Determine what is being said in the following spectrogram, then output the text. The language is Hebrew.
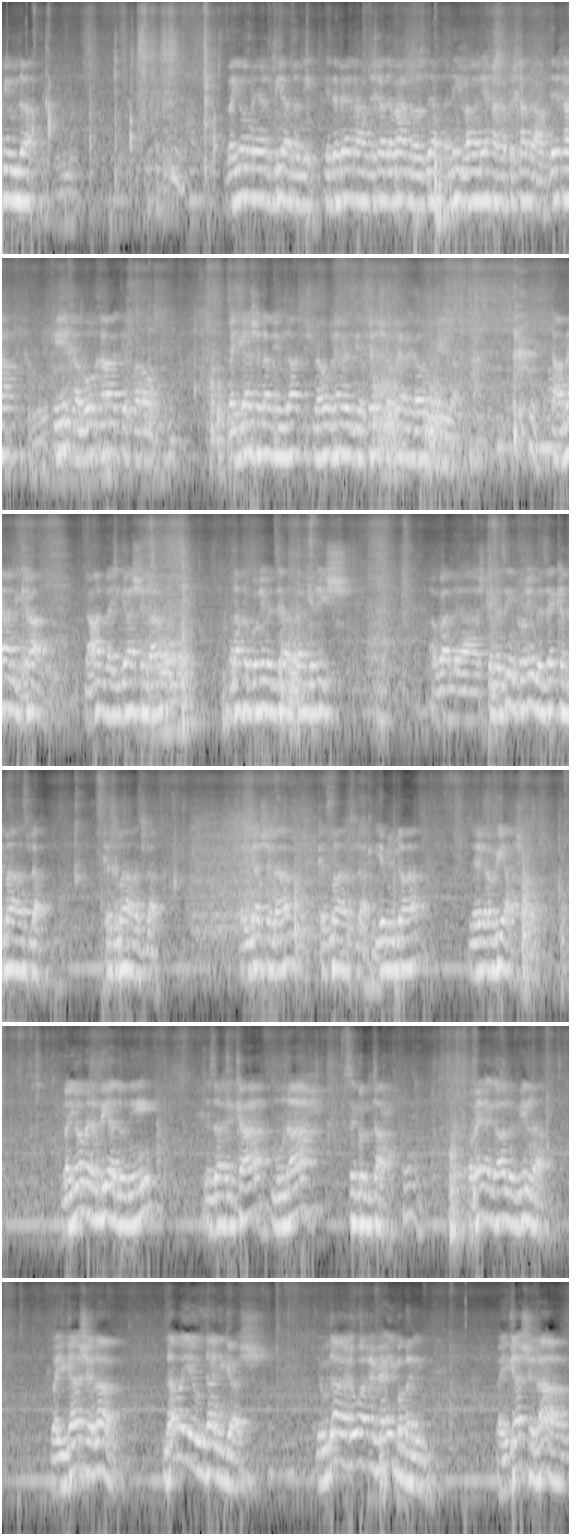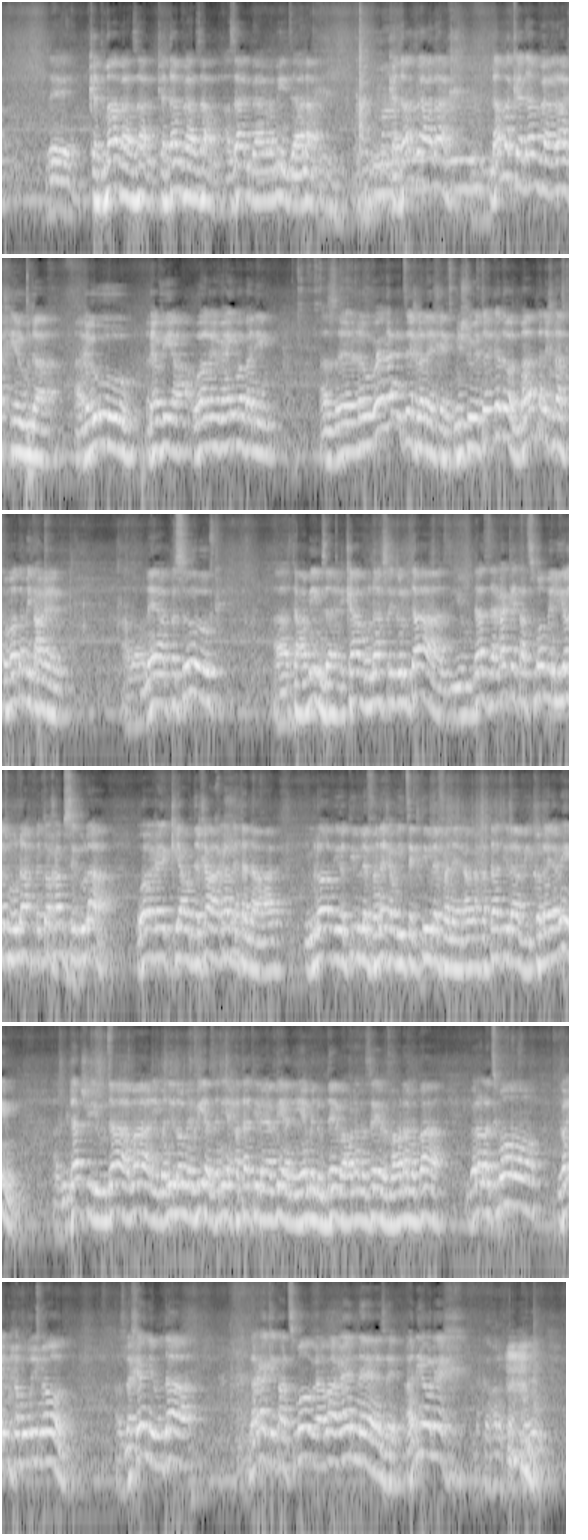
יהודה ויאמר בי אדוני? ידבר לעבדך דבר לאוזני אדוני ואל יחד אפך ועבדך כי כמוך כפרעה. ויגש אליו יהודה תשמעו רמז יפה שאומר הגאון מווילנה טעמי המקרא ועד ויגש אליו אנחנו קוראים את זה אזלה גריש אבל האשכנזים קוראים לזה קדמה אזלה. קדמה אזלה. ויגש אליו קדמה אזלה. יהודה זה רביע עכשיו. ויאמר בי אדוני, זה זרקה, מונח, סגולתה. אומר הגאון מווילנה, ויגש אליו, למה יהודה ניגש? יהודה הרי הוא הרביעי בבנים. ויגש אליו, זה קדמה ואזל, קדם ואזל, אזל בארמית זה הלך. קדם והלך, למה קדם והלך יהודה? הרי הוא רביע, הוא הרביעי בבנים. אז ראובן היה צריך ללכת, מישהו יותר גדול, מה אתה נכנס פה, מה אתה מתערב? אז עונה הפסוק, הטעמים זה ערכה מונח סגולתה, אז יהודה זרק את עצמו מלהיות מונח בתוך עם סגולה. הוא הרי כי עבדך הרב את הנער, אם לא אביא אותי לפניך ויצגתיו לפניך, וחטאתי להביא כל הימים. אז בגלל שיהודה אמר, אם אני לא מביא אז אני חטאתי להביא, אני אהיה מנודה בעולם הזה ובעולם הבא, קיבל על עצמו דברים חמורים מאוד. אז לכן יהודה זרק את עצמו ואמר אין זה, אני הולך.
